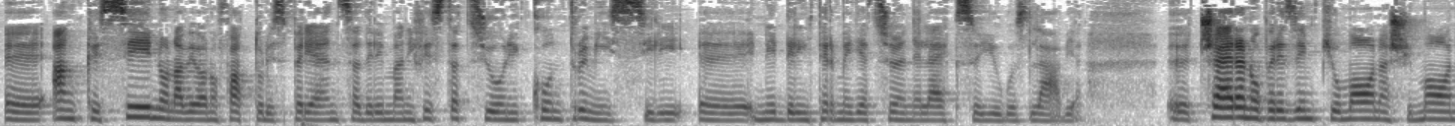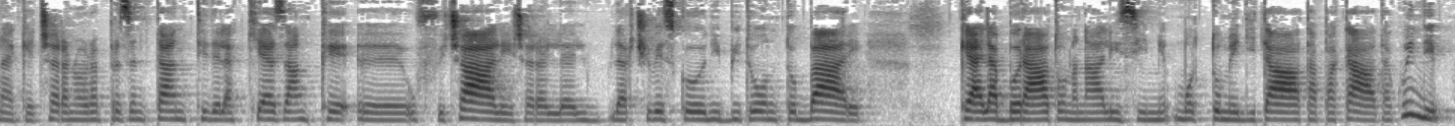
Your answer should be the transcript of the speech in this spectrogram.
Eh, anche se non avevano fatto l'esperienza delle manifestazioni contro i missili eh, né dell'intermediazione nella ex Jugoslavia. Eh, c'erano per esempio monaci, monache, c'erano rappresentanti della chiesa anche eh, ufficiali, c'era il, l'arcivescovo di Bitonto Bari che ha elaborato un'analisi molto meditata, pacata, quindi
